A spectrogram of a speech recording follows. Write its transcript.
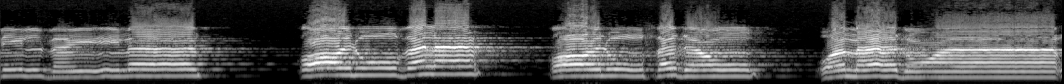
بالبينات؟ قالوا بلى. قالوا فادعوا. وما دعاء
